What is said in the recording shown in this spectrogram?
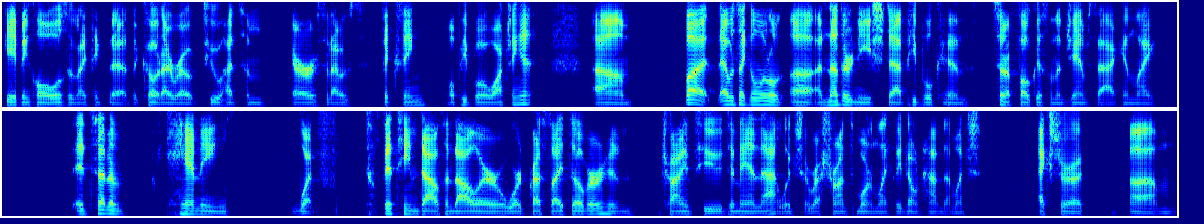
gaping holes, and I think the the code I wrote too had some errors that I was fixing while people were watching it. Um, but that was like a little uh, another niche that people can sort of focus on the Jamstack and like instead of handing what fifteen thousand dollar WordPress sites over and trying to demand that, which restaurants more than likely don't have that much extra um,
